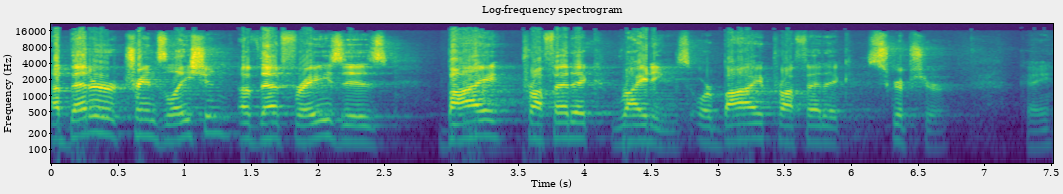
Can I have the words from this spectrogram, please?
a better translation of that phrase is by prophetic writings or by prophetic scripture. Okay?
